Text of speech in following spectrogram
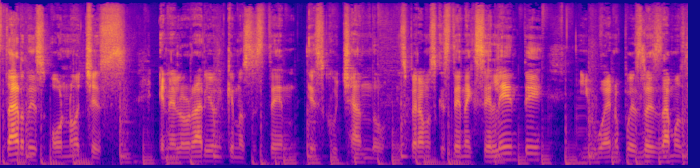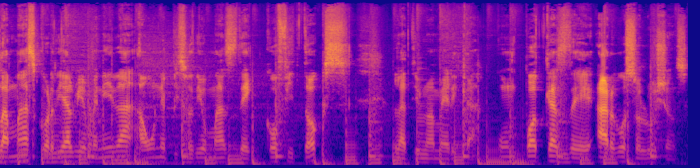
tardes o noches en el horario en que nos estén escuchando. Esperamos que estén excelente y bueno, pues les damos la más cordial bienvenida a un episodio más de Coffee Talks Latinoamérica, un podcast de Argo Solutions.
